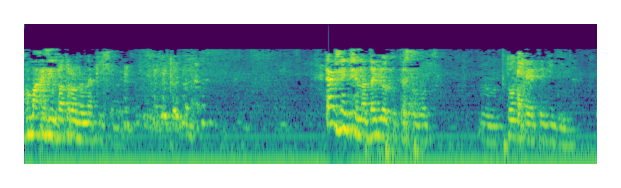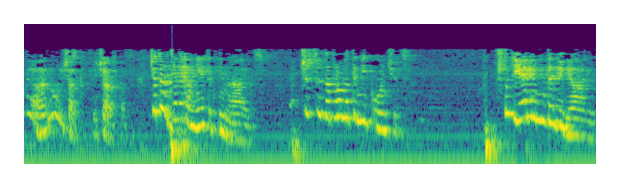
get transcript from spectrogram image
В магазин патроны напихивают. Как женщина дает вот это вот тонкое это видение? Ну, я говорю, ну сейчас еще раз Что-то дядька мне этот не нравится. Чувствую, добром это не кончится. Что-то я ему не доверяю.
